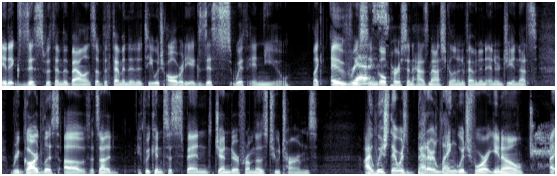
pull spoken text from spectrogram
it exists within the balance of the femininity which already exists within you. Like every Yes. single person has masculine and feminine energy, and that's regardless of it's not a if we can suspend gender from those two terms. I wish there was better language for it, you know? I,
